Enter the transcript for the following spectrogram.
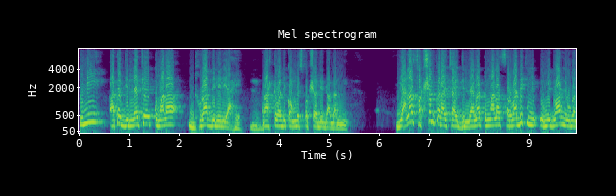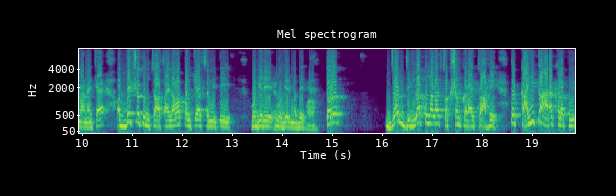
तुम्ही आता जिल्ह्याचे तुम्हाला धुरात दिलेली आहे. राष्ट्रवादी काँग्रेस पक्ष दादांनी याला सक्षम करायचं आहे जिल्ह्याला. तुम्हाला सर्वाधिक नि- उमेदवार निवडून आणायचे आहे. अध्यक्ष तुमचा असायला हवा पंचायत समिती वगैरे वगैरे मध्ये. तर जर जिल्हा तुम्हाला सक्षम करायचा आहे तर काही तर आराखडा तुम्ही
